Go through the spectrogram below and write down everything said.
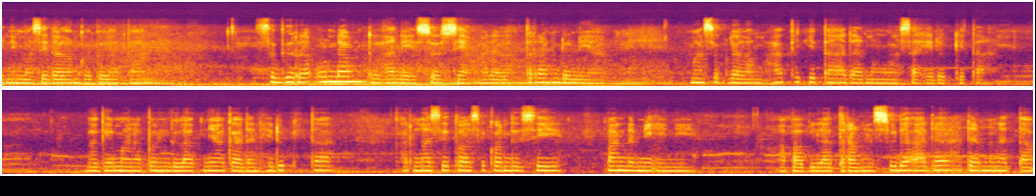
ini masih dalam kegelapan, Segera undang Tuhan Yesus yang adalah terang dunia masuk dalam hati kita dan menguasai hidup kita. Bagaimanapun gelapnya keadaan hidup kita karena situasi kondisi pandemi ini, apabila terangnya sudah ada dan menetap,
